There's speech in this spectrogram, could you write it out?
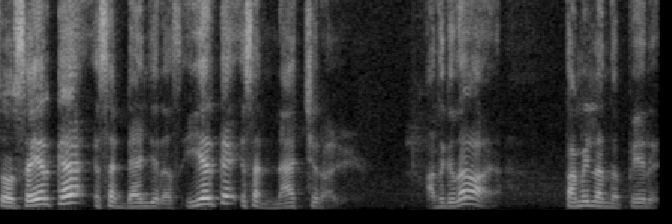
ஸோ செயற்கை இஸ் அ டேஞ்சரஸ் இயற்கை இஸ் அ நேச்சுரல் அதுக்கு தான் தமிழ் அந்த பேர்.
